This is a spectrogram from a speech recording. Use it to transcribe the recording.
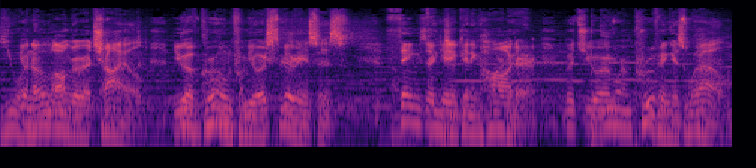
You You're no longer a child. You have grown from your experiences. Things are getting, getting harder, but you but are, you are improving improving as well. well.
